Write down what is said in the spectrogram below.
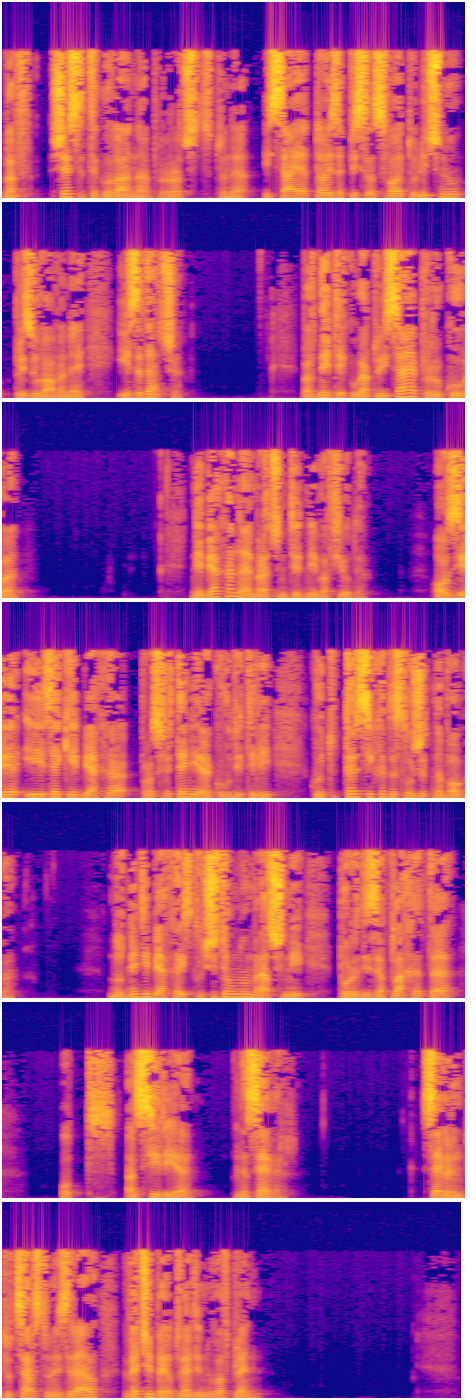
В шестата глава на пророчеството на Исаия той е записал своето лично призоваване и задача. В дните, когато Исаия пророкува, не бяха най-мрачните дни в Юда. Озия и Езекия бяха просветени ръководители, които търсиха да служат на Бога. Но дните бяха изключително мрачни поради заплахата от Асирия на север. Северното царство на Израел вече бе отведено в плен.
